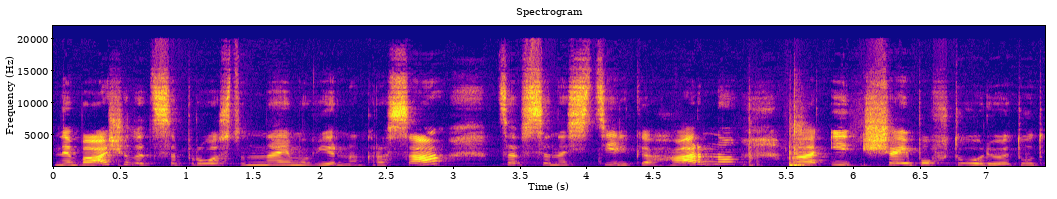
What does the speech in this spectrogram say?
не бачили. Це просто неймовірна краса. Це все настільки гарно. І ще й повторюю, тут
